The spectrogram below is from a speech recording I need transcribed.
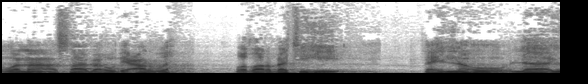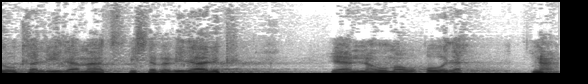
وما أصابه بعرضه وضربته فإنه لا يؤكل إذا مات بسبب ذلك لأنه موقوذة. نعم.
